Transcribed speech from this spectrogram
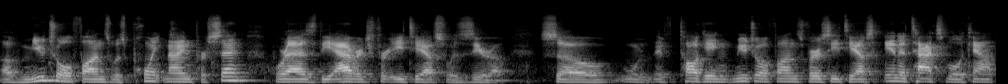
of mutual funds was 0.9%, whereas the average for ETFs was zero. So, if talking mutual funds versus ETFs in a taxable account,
